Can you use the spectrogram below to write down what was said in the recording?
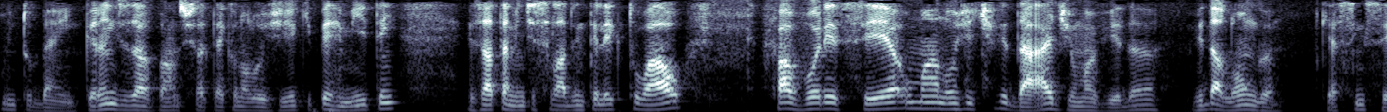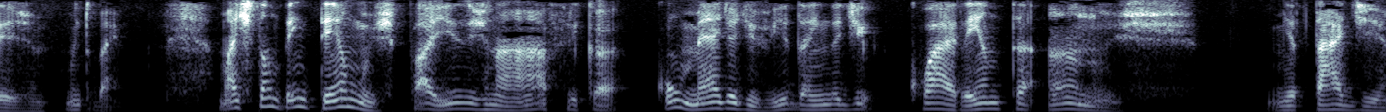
Muito bem, grandes avanços da tecnologia que permitem exatamente esse lado intelectual favorecer uma longevidade, uma vida, vida longa, que assim seja. Muito bem. Mas também temos países na África com média de vida ainda de 40 anos. Metade,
